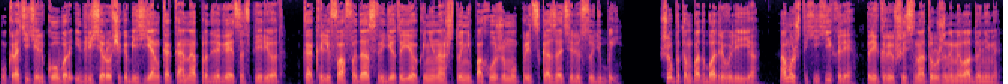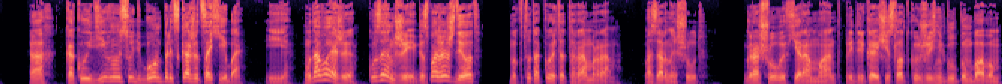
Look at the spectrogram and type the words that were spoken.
укротитель кобр и дрессировщик обезьян, как она продвигается вперед, как Элифа Федас ведет ее к ни на что не похожему предсказателю судьбы. Шепотом подбадривали ее, а может и хихикали, прикрывшись натруженными ладонями. «Ах, какую дивную судьбу он предскажет Сахиба!» И «Ну давай же, кузен Джи, госпожа ждет!» Но кто такой этот Рам-Рам? Базарный шут? Грошовый хиромант, предрекающий сладкую жизнь глупым бабам?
